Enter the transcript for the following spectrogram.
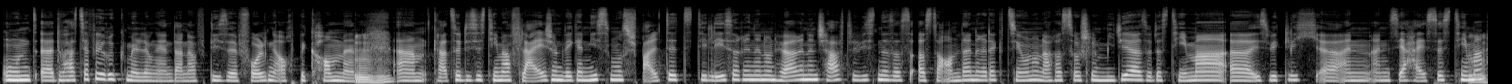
Und äh, du hast sehr viele Rückmeldungen dann auf diese Folgen auch bekommen. Mhm. Ähm, Gerade so dieses Thema Fleisch und Veganismus spaltet die Leserinnen und Hörerinnenschaft. Wir wissen das aus, aus der Online-Redaktion und auch aus Social Media. Also das Thema äh, ist wirklich äh, ein, ein sehr heißes Thema. Mhm.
